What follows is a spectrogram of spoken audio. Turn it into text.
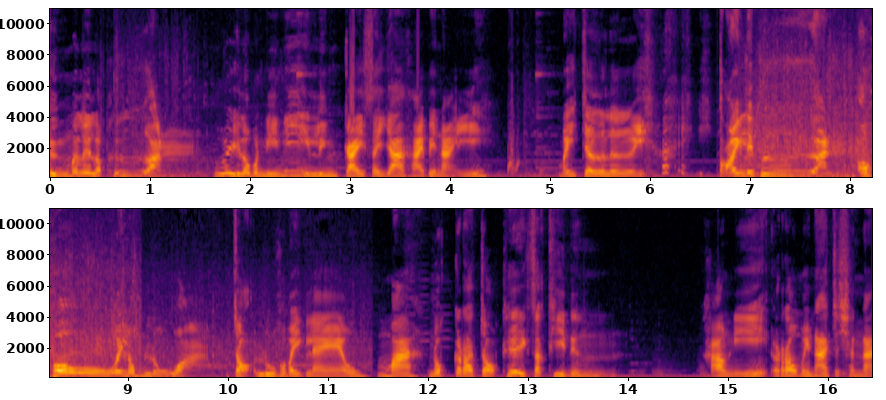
ดึงๆมาเลยล่ะเพื่อน เฮ้ยแล้ววันนี้นี่ลิงไก่ไซย่าหายไปไหน ไม่เจอเลย ต่อยเลยเพื่อน โอ้โหลมรั่ว เจาะรูเข้าไปอีกแล้ว มานกกระจอกเทศอีกสักทีหนึ่งคราวนี้เราไม่น่าจะชนะ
